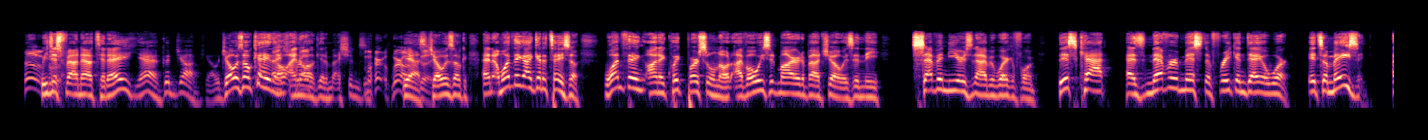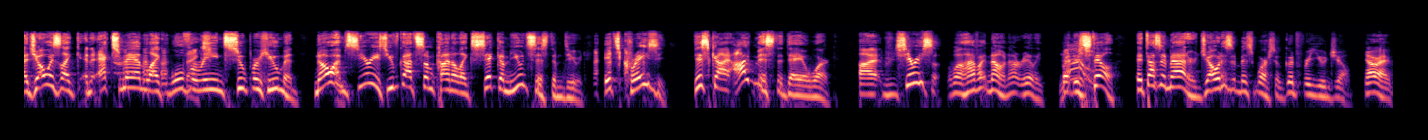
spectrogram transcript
we just found out today. Yeah, good job, Joe. Joe is okay though. Thanks, I know. I'll get him. I shouldn't. Say. We're, we're yes, good. Joe is okay. And one thing I got to tell you, so one thing on a quick personal note, I've always admired about Joe is in the seven years now I've been working for him. This cat has never missed a freaking day of work. It's amazing. Uh, Joe is like an X Man, like Wolverine, superhuman. No, I'm serious. You've got some kind of like sick immune system, dude. It's crazy. this guy, I've missed a day of work. Uh, seriously. Well, have I? No, not really. But No. still, it doesn't matter. Joe doesn't miss work. So good for you, Joe. All right.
